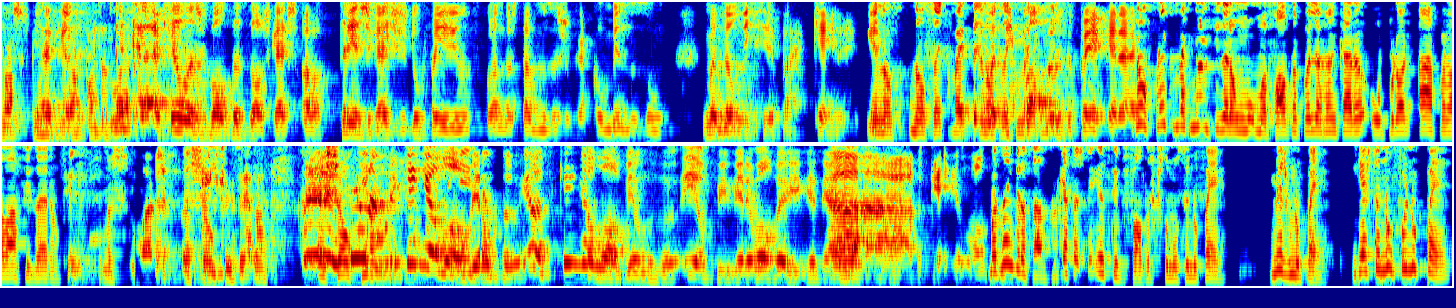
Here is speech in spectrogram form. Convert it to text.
nosso melhor ponta de lança. Aquela- Aquelas voltas aos gajos, ó, três gajos do Feirense, quando nós estávamos a jogar com menos um, uma delícia, pá. Que era. Eu não, não sei como é que. Não sei como é que de pé, caralho. Não sei como é que não lhe fizeram uma, falta para lhe arrancar o perónio. Ah, para lá fizeram. Mas o árbitro achou, Fizeram. achou que Eu sei quem é o Lobenzo. Eu sei quem é o Lobenzo. Eu fui ver o Alvarinho e assim, ah, ok, Lobenzo. Mas é engraçado porque essas, esse tipo de faltas costumam ser no pé. Mesmo no pé. E esta não foi no pé.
